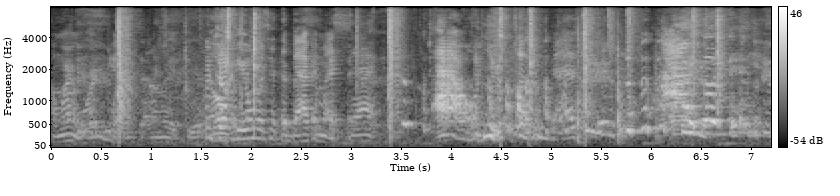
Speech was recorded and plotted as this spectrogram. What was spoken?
I'm, wearing work pants. I don't really feel it. Oh, he almost hit the back of my sack. Ow! You fucking bastard! Ow! You don't even hit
